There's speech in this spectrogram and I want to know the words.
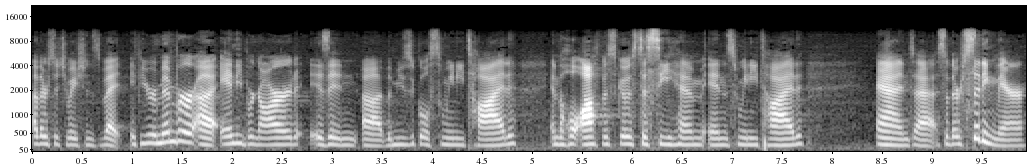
other situations, but if you remember, uh, Andy Bernard is in uh, the musical Sweeney Todd, and the whole office goes to see him in Sweeney Todd. And uh, so they're sitting there.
